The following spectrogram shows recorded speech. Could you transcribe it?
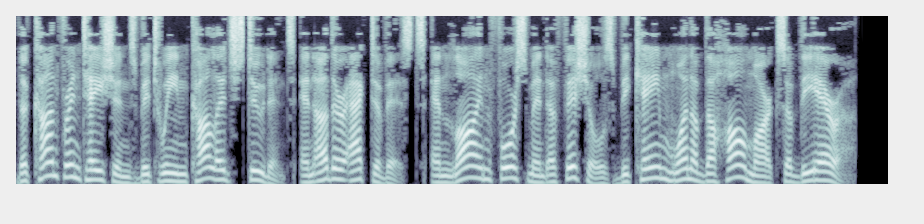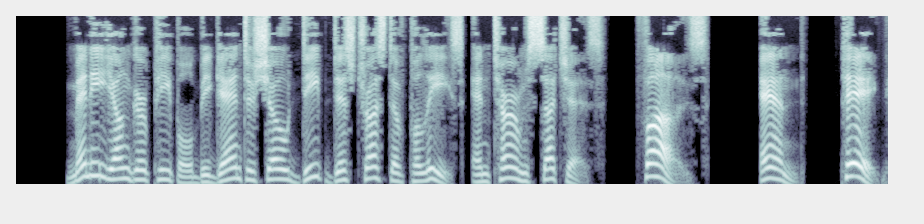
The confrontations between college students and other activists and law enforcement officials became one of the hallmarks of the era. Many younger people began to show deep distrust of police, and terms such as «fuzz» and «pig»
